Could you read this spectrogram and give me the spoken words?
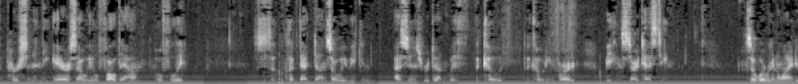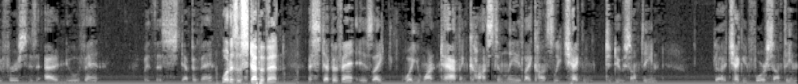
the person in the air so that way it'll fall down, hopefully. So click that done so we can, as soon as we're done with the code, the coding part, we can start testing. So what we're going to want to do first is add a new event with a step event. What is a step event? A step event is like what you want to happen constantly, like constantly checking to do something, uh, checking for something.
